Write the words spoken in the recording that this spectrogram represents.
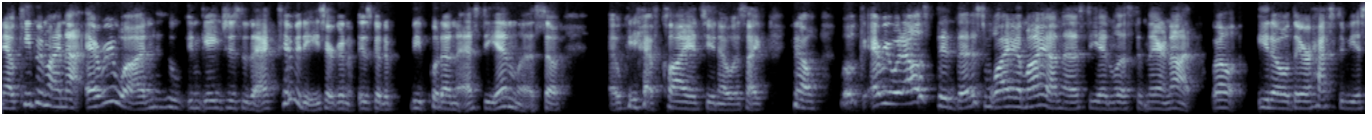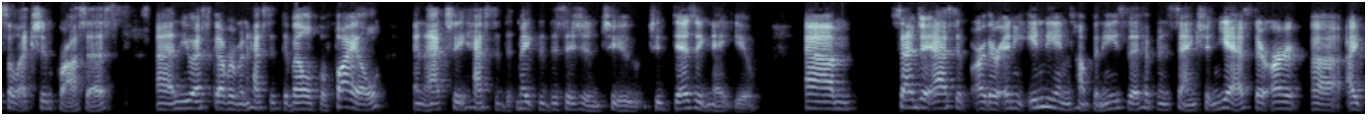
Now, keep in mind, not everyone who engages in the activities are going is going to be put on the SDN list. So uh, we have clients, you know, it's like, you know, look, everyone else did this. Why am I on the SDN list and they're not? Well, you know, there has to be a selection process, and the U.S. government has to develop a file and actually has to make the decision to to designate you. Um, Sanjay asked if are there any Indian companies that have been sanctioned? Yes, there are. Uh, I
